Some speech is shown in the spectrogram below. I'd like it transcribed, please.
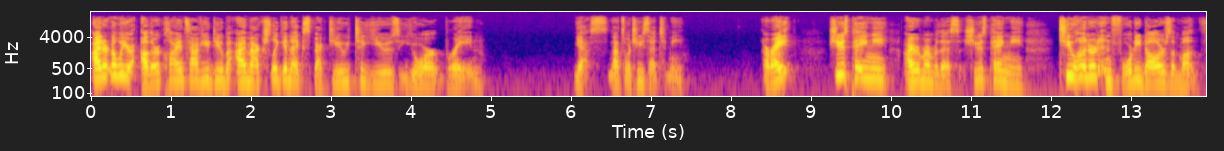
I don't know what your other clients have you do, but I'm actually going to expect you to use your brain. Yes, that's what she said to me. All right. She was paying me, I remember this, she was paying me $240 a month.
